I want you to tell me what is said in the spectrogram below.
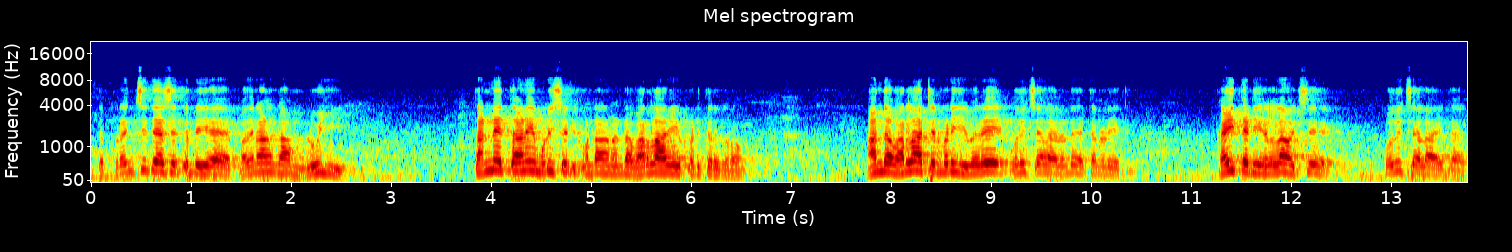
இந்த பிரெஞ்சு தேசத்தினுடைய பதினான்காம் லூயி தன்னைத்தானே முடிசூட்டி கொண்டான் என்ற வரலாறை படித்திருக்கிறோம். அந்த வரலாற்றின்படி இவரே பொதுச் செயலாளர் தன்னுடைய கைத்தடிகள்லாம் வச்சு பொதுச் செயலாளர்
